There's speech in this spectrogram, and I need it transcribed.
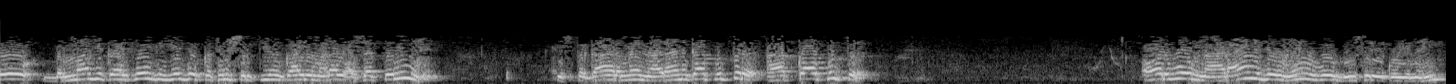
तो ब्रह्मा जी कहते हैं कि ये जो कथन श्रुतियों का, ये महाराज असत्य नहीं है। इस प्रकार मैं नारायण का पुत्र, आपका पुत्र। और वो नारायण जो है, वो दूसरे कोई नहीं।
